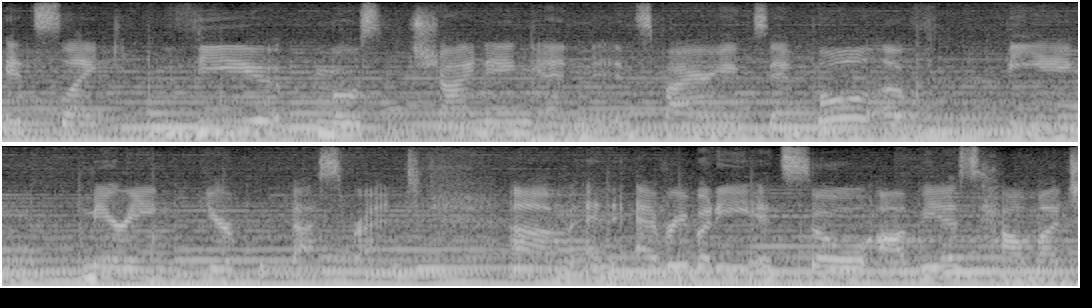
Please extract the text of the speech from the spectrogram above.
It's like the most shining and inspiring example of being marrying your best friend. Um, and everybody, it's so obvious how much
